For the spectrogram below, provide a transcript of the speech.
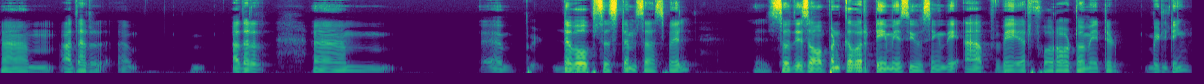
um, other um, other um, uh, DevOps systems as well. So this open cover team is using the AppVeyor for automated building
